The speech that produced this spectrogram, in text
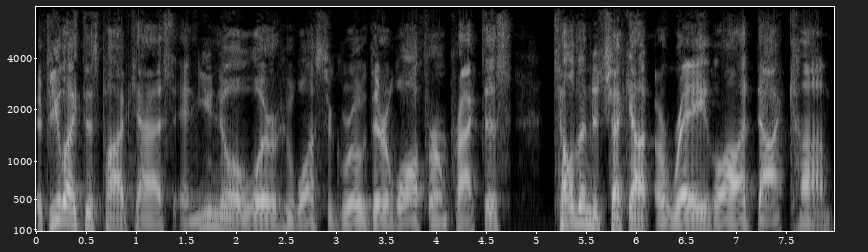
If you like this podcast and you know a lawyer who wants to grow their law firm practice, tell them to check out arraylaw.com.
